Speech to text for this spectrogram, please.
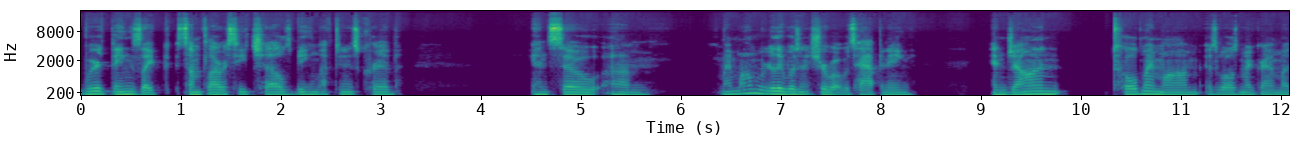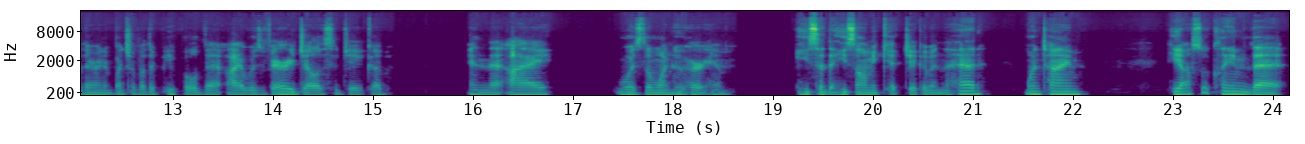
weird things like sunflower seed shells being left in his crib. And so um, my mom really wasn't sure what was happening. And John told my mom, as well as my grandmother and a bunch of other people, that I was very jealous of Jacob and that I was the one who hurt him. He said that he saw me kick Jacob in the head one time. He also claimed that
